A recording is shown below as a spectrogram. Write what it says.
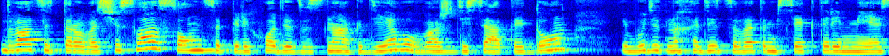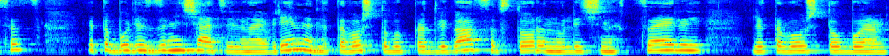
22 числа Солнце переходит в знак Деву, в ваш десятый дом, и будет находиться в этом секторе месяц. Это будет замечательное время для того, чтобы продвигаться в сторону личных целей, для того, чтобы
